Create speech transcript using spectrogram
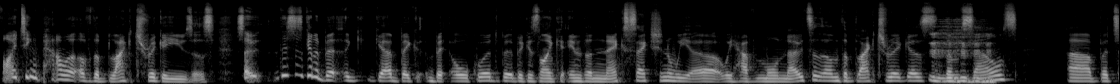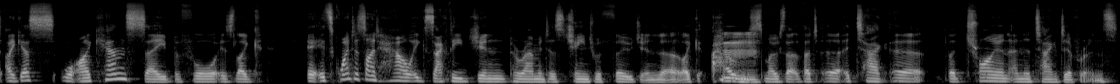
fighting power of the black trigger users. So this is gonna get a big bit awkward, but because like in the next section we uh we have more notes on the black triggers themselves. Uh, but I guess what I can say before is like it's quite aside how exactly Jin parameters change with Fujin. Uh, like holy he smokes that that uh, attack uh the Trion and attack difference.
